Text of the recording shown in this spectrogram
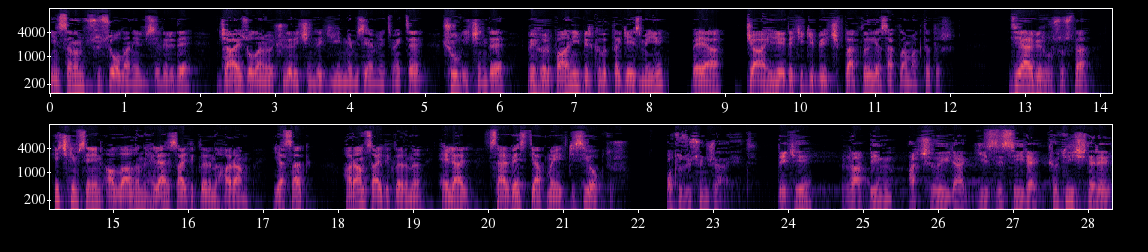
insanın süsü olan elbiseleri de caiz olan ölçüler içinde giyinmemizi emretmekte, çul içinde ve hırpani bir kılıkta gezmeyi veya cahiliyedeki gibi çıplaklığı yasaklamaktadır. Diğer bir hususta hiç kimsenin Allah'ın helal saydıklarını haram, yasak, haram saydıklarını helal, serbest yapma yetkisi yoktur. 33. Ayet De ki, Rabbim açığıyla, gizlisiyle kötü işleri,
